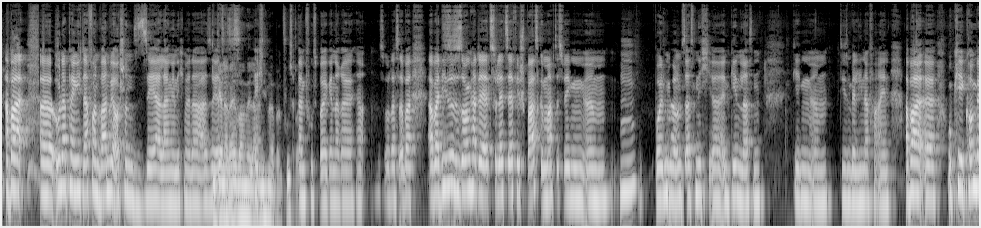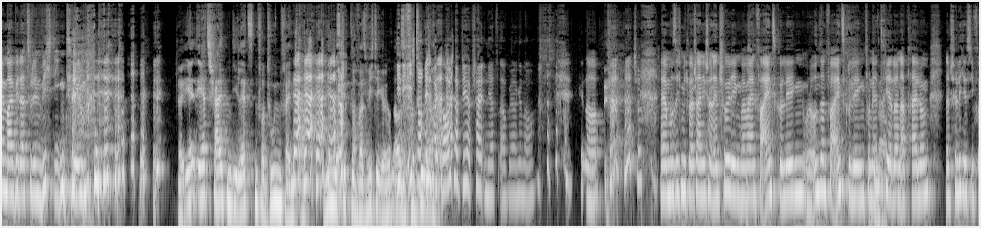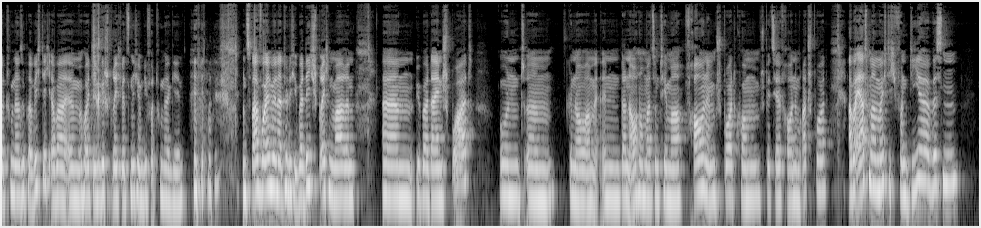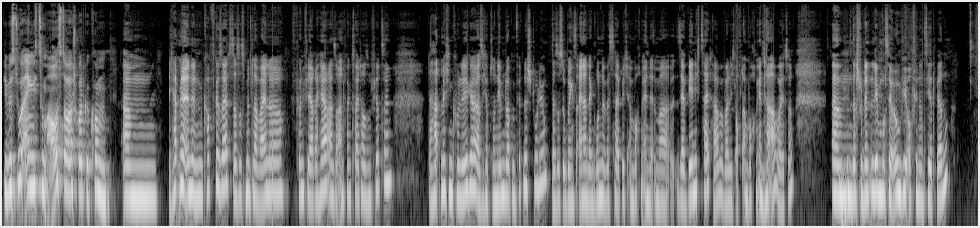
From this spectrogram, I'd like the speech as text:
Aber äh, unabhängig davon waren wir auch schon sehr lange nicht mehr da. Also generell waren wir lange nicht mehr beim Fußball. Beim Fußball generell, ja. So das, aber aber diese Saison hat ja jetzt zuletzt sehr viel Spaß gemacht, deswegen ähm, mhm. wollten wir uns das nicht äh, entgehen lassen gegen ähm, diesen Berliner Verein. Aber äh, okay, kommen wir mal wieder zu den wichtigen Themen. Jetzt schalten die letzten Fortunen-Fans ab. Wie, es gibt noch was Wichtigeres. Die, die ich Fortuna. noch nicht vergrault habe, die schalten jetzt ab, ja, genau. Genau. Da muss ich mich wahrscheinlich schon entschuldigen bei meinen Vereinskollegen oder unseren Vereinskollegen von der genau. Triathlon-Abteilung. Natürlich ist die Fortuna super wichtig, aber im heutigen Gespräch wird es nicht um die Fortuna gehen. Und zwar wollen wir natürlich über dich sprechen, Maren, ähm, über deinen Sport und ähm, genau am Ende dann auch nochmal zum Thema Frauen im Sport kommen, speziell Frauen im Radsport. Aber erstmal möchte ich von dir wissen, wie bist du eigentlich zum Ausdauersport gekommen? Ähm, ich habe mir in den Kopf gesetzt, das ist mittlerweile fünf Jahre her, also Anfang 2014. Da hat mich ein Kollege, also ich habe so einen Nebenjob im Fitnessstudio. Das ist übrigens einer der Gründe, weshalb ich am Wochenende immer sehr wenig Zeit habe, weil ich oft am Wochenende arbeite. Ähm, mhm. Das Studentenleben muss ja irgendwie auch finanziert werden.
